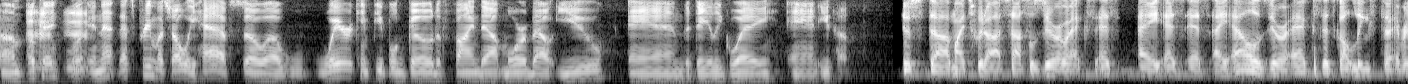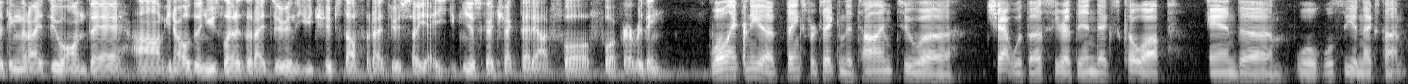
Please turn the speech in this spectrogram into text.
Um, okay, well, and that that's pretty much all we have. So, uh, where can people go to find out more about you and the Daily Gwei and EthHub? Just uh, my Twitter, Sassal0x, S A S S A L 0x. It's got links to everything that I do on there. Um, you know, all the newsletters that I do and the YouTube stuff that I do. So, yeah, you can just go check that out for, for, for everything. Well, Anthony, uh, thanks for taking the time to uh, chat with us here at the Index Co op. And uh, we'll, we'll see you next time.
